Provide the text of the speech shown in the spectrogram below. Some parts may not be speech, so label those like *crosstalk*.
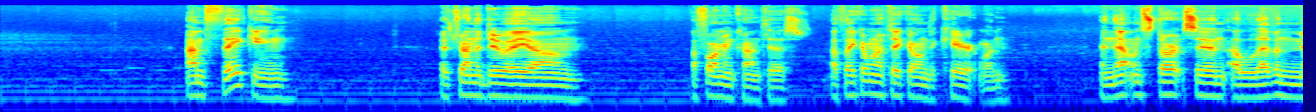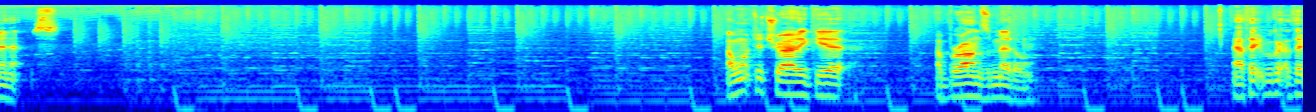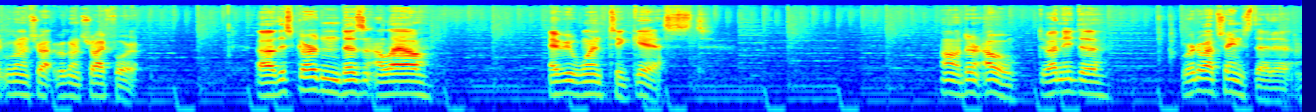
I'm thinking of trying to do a um a farming contest. I think I'm gonna take on the carrot one. And that one starts in 11 minutes. I want to try to get a bronze medal. I think we're I think we're gonna try we're gonna try for it. Uh, this garden doesn't allow everyone to guest. Oh darn! Oh, do I need to? Where do I change that at?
